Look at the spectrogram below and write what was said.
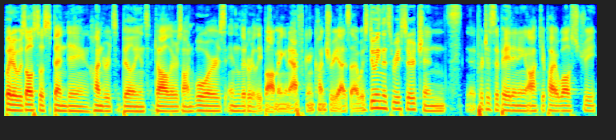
but it was also spending hundreds of billions of dollars on wars and literally bombing an African country. As I was doing this research and participating in Occupy Wall Street,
